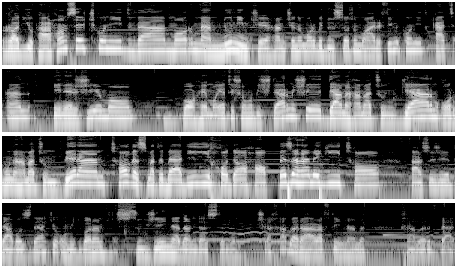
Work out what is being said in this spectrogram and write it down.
رادیو پرهام search کنید و ما رو ممنونیم که همچنان ما رو به دوستاتون معرفی می‌کنید. قطعا انرژی ما با حمایت شما بیشتر میشه. دم همتون گرم قربون همتون برم. تا قسمت بعدی خدا حافظ همگی. تا پرسش دوازده که امیدوارم هیچ سوژه ندن دستمون. چه خبره هر هفته این همه خبر بد.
